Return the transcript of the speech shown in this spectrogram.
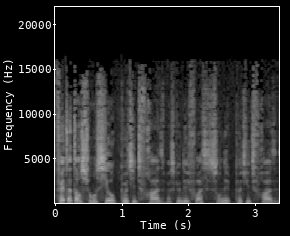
Faites attention aussi aux petites phrases, parce que des fois, ce sont des petites phrases.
